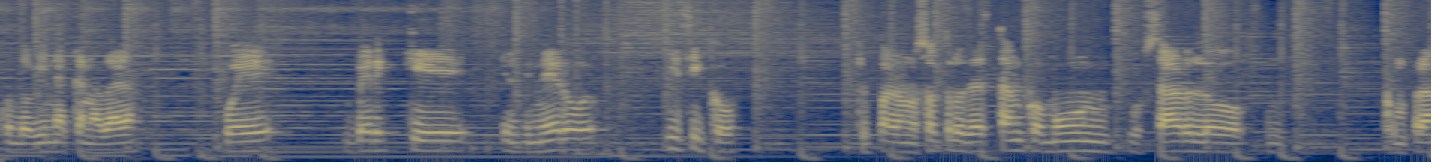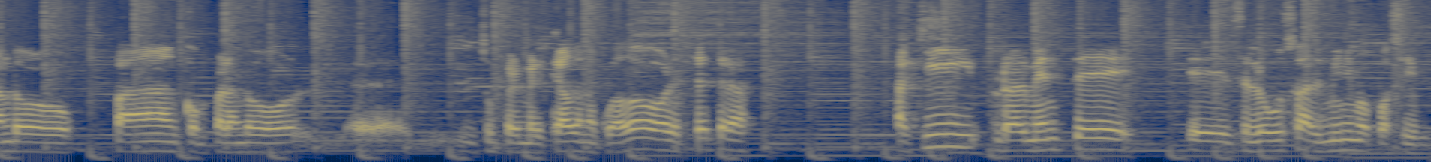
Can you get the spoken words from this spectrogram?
cuando vine a Canadá fue ver que el dinero físico, que para nosotros es tan común usarlo comprando pan, comprando eh, el supermercado en Ecuador, etcétera, aquí realmente eh, se lo usa al mínimo posible.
